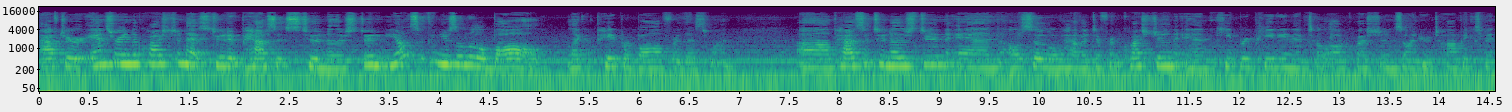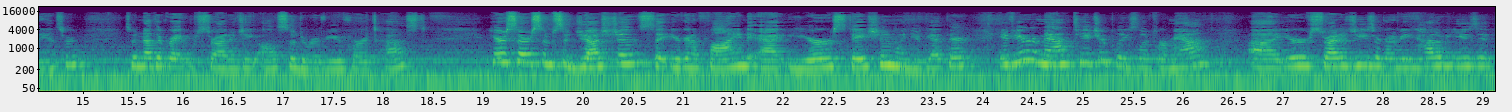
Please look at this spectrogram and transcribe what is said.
After answering the question, that student passes to another student. You also can use a little ball, like a paper ball for this one. Uh, pass it to another student and also have a different question and keep repeating until all questions on your topic's been answered. So another great strategy also to review for a test. Here's are some suggestions that you're going to find at your station when you get there. If you're a math teacher, please look for math. Uh, your strategies are going to be how to use it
